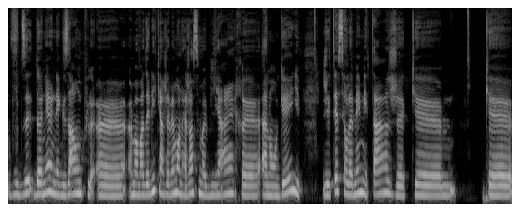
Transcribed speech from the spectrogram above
vous donner un exemple. Euh, à un moment donné, quand j'avais mon agence immobilière euh, à Longueuil, j'étais sur le même étage que que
